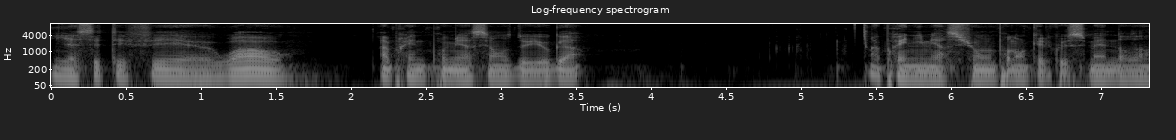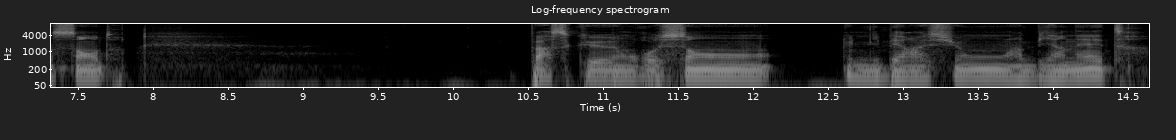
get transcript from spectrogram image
Il y a cet effet euh, waouh après une première séance de yoga, après une immersion pendant quelques semaines dans un centre, parce qu'on ressent une libération, un bien-être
